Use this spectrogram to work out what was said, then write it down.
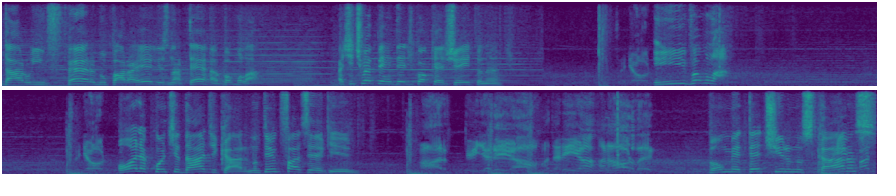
dar o inferno para eles na Terra? Vamos lá. A gente vai perder de qualquer jeito, né? E vamos lá. Olha a quantidade, cara. Não tem o que fazer aqui. Vamos meter tiro nos caras.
